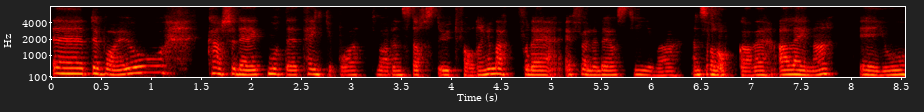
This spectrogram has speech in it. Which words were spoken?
eh, det var ju kanske det jag på tänka på att var den största utmaningen. För For det, jag följer det att skriva en sån uppgift alene är ju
